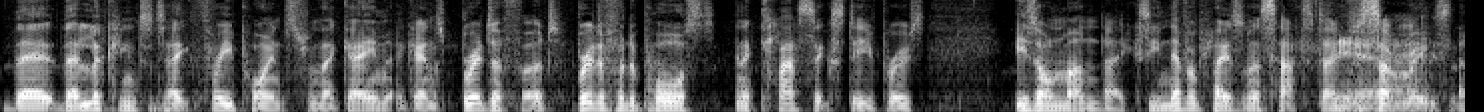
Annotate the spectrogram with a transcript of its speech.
they're they're looking to take three points from their game against Bridderford. Bridderford, of course, in a classic Steve Bruce, is on Monday because he never plays on a Saturday for some reason.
